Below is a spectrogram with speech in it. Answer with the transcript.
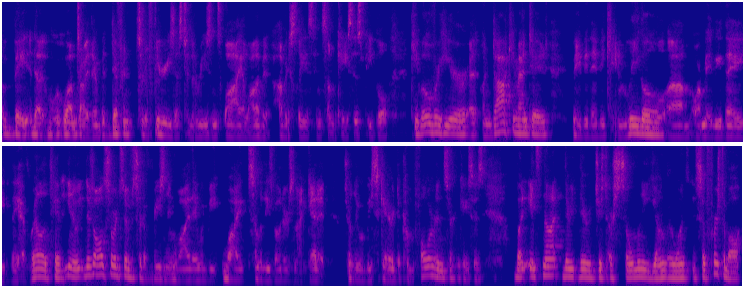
well, I'm sorry, there have been different sort of theories as to the reasons why. A lot of it, obviously, is in some cases people came over here uh, undocumented. Maybe they became legal, um, or maybe they they have relatives. You know, there's all sorts of sort of reasoning why they would be why some of these voters, and I get it, certainly would be scared to come forward in certain cases. But it's not. There there just are so many younger ones. So first of all,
